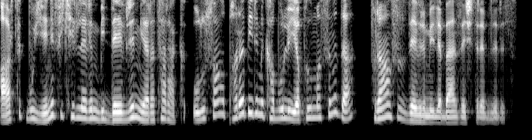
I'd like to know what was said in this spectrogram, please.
artık bu yeni fikirlerin bir devrim yaratarak ulusal para birimi kabulü yapılmasını da Fransız devrimiyle benzeştirebiliriz.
